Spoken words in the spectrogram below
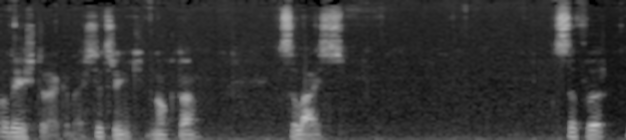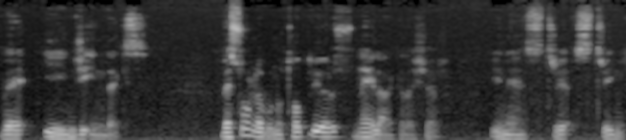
o değiştir arkadaş. String nokta slice 0 ve i'inci indeks. Ve sonra bunu topluyoruz. Neyle arkadaşlar? Yine stri- string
